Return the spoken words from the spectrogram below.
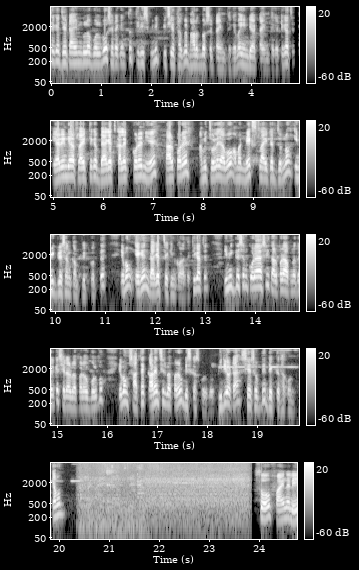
থেকে যে টাইমগুলো বলব, সেটা কিন্তু তিরিশ মিনিট পিছিয়ে থাকবে ভারতবর্ষের টাইম থেকে বা ইন্ডিয়ার টাইম থেকে, ঠিক আছে? এয়ার ইন্ডিয়ার ফ্লাইট থেকে ব্যাগেজ কালেক্ট করে নিয়ে, তারপরে আমি চলে যাব আমার নেক্সট ফ্লাইটের জন্য ইমিগ্রেশন কমপ্লিট করতে এবং এগেন ব্যাগেজ চেক ইন করাতে, ঠিক আছে? ইমিগ্রেশন করে আসি, তারপরে আপনাদেরকে সেটার ব্যাপারেও বলব এবং সাথে কারেন্সির ব্যাপারেও ডিসকাস করব। ভিডিওটা শেষ অবধি দেখতে থাকুন। কেমন? সো ফাইনালি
